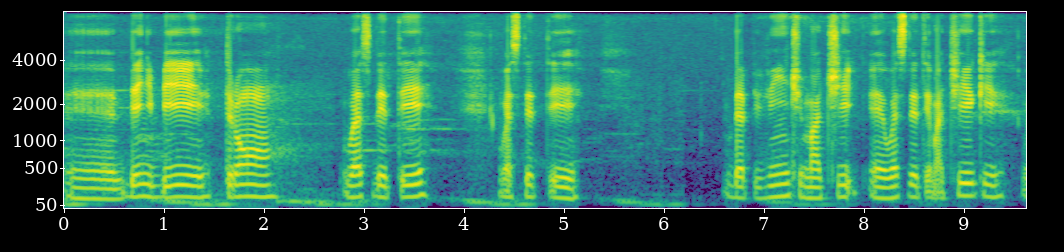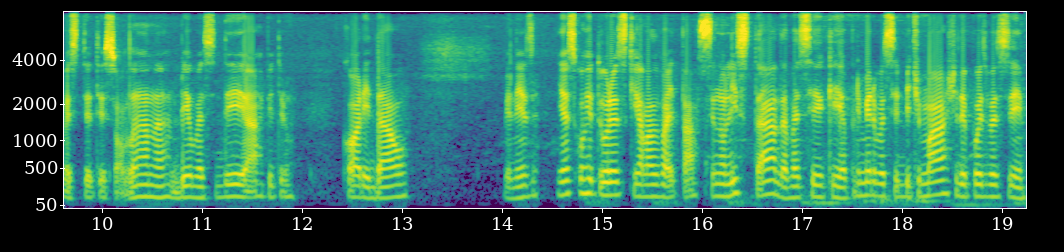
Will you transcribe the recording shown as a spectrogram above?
é, BNB, Tron, USDT, USDT BEP20, Matic, é, USDT Matic, USDT Solana, BUSD, Árbitro, Coridal, beleza? E as corretoras que ela vai estar tá sendo listada, vai ser aqui, a primeira vai ser Bitmart, depois vai ser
